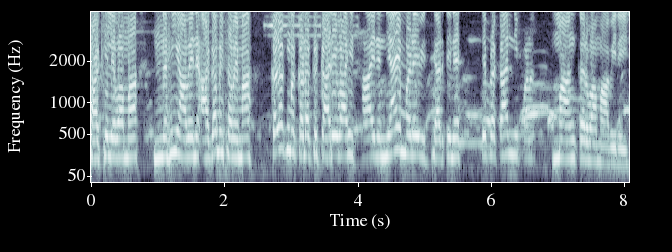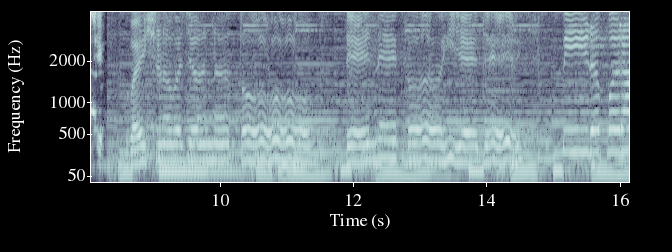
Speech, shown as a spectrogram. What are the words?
સાખી લેવામાં નહીં આવે ને આગામી સમયમાં કડકમાં કડક કાર્યવાહી થાય ને ન્યાય મળે વિદ્યાર્થીને, તે પ્રકારની પણ માંગ કરવામાં આવી રહી છે. વૈષ્ણવજન તો કહીએ જે પીડ પરા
